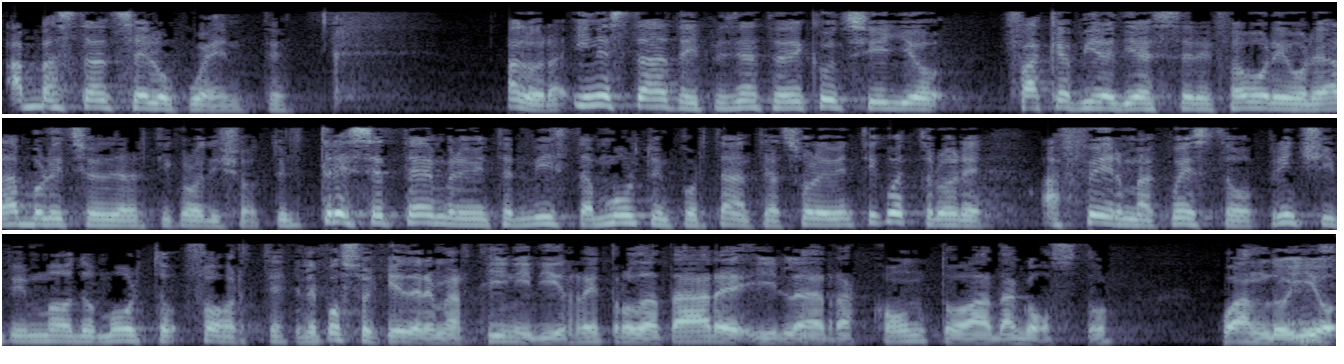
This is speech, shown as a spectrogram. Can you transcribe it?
abbastanza eloquente. Allora, in estate il Presidente del Consiglio fa capire di essere favorevole all'abolizione dell'articolo 18. Il 3 settembre in un'intervista molto importante al Sole 24 Ore afferma questo principio in modo molto forte. Le posso chiedere Martini di retrodatare il racconto ad agosto? Quando io,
